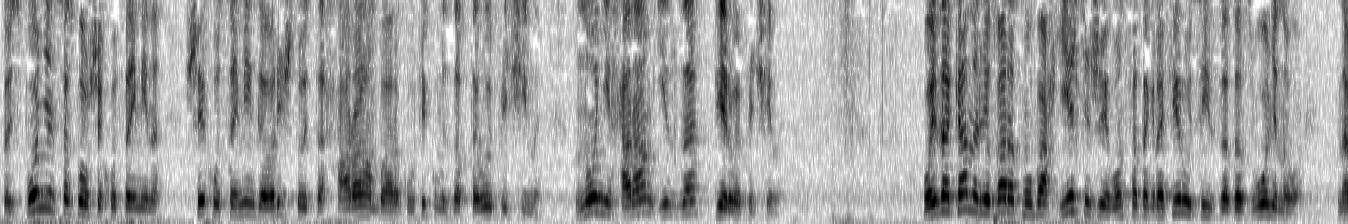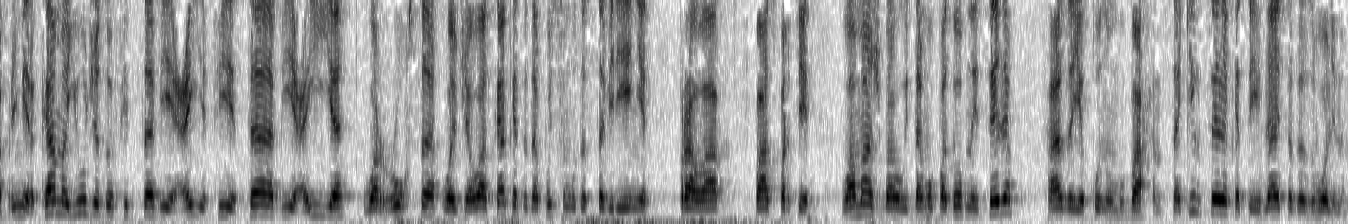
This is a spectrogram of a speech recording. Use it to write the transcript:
То есть поняли со слов шейха Усаймина? Шейх Усаймин говорит, что это харам баракулфикум из-за второй причины. Но не харам из-за первой причины. Уайдакана ли гарат мубах, если же он фотографируется из-за дозволенного, Например, кама юджаду фи таби'ия варрухса вальджаваз, как это, допустим, удостоверениях, правах, в паспорте, вамашбаху и тому подобные цели, фаза якуну мубахан. В таких целях это является дозволенным.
